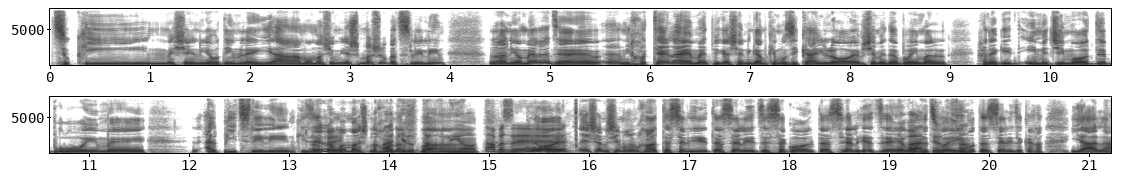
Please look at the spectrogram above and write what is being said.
צוקים, שהם יורדים לים או משהו, יש משהו בצלילים. לא, אני אומר את זה, אני חוטא לאמת, בגלל שאני גם כמוזיקאי לא אוהב שמדברים על, אגיד, אימג'ים מאוד ברורים. על פי צלילים, כי זה אוקיי. לא ממש מה, נכון כאילו אף פעם. תבניות? לא, אבל זה... לא, יש אנשים אומרים לך, תעשה לי, תעשה לי את זה סגול, תעשה לי את זה רוב בצבעים. או תעשה לי את זה ככה, יאללה.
